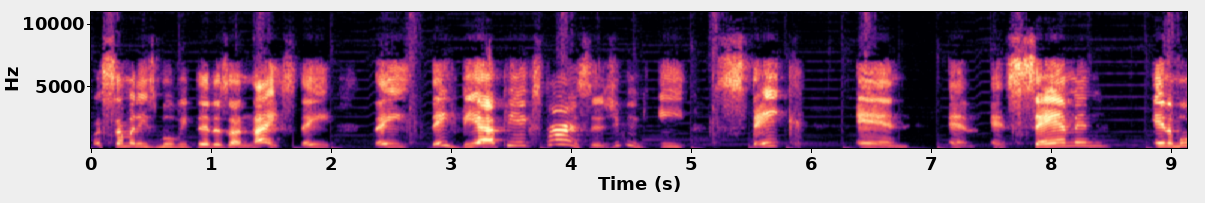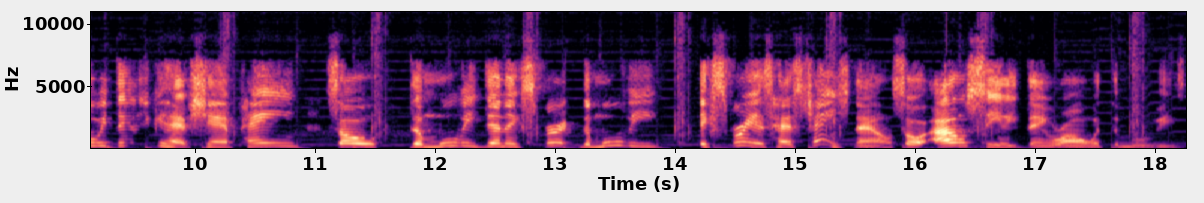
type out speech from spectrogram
But some of these movie theaters are nice. They they they VIP experiences. You can eat steak and and and salmon in a movie theater. You can have champagne. So the movie dinner experience, the movie experience has changed now. So I don't see anything wrong with the movies.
